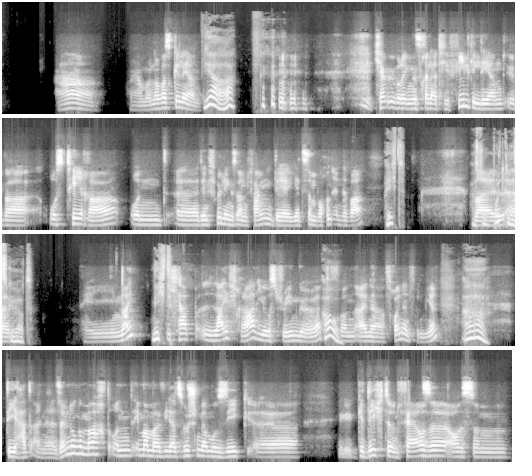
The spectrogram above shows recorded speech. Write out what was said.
Ah, da haben wir noch was gelernt. Ja, Ich habe übrigens relativ viel gelernt über Ostera und äh, den Frühlingsanfang, der jetzt am Wochenende war. echt? Hast du Weil, einen Podcast ähm, gehört? Hey, Nein, Nicht? ich habe Live-Radio-Stream gehört Oh. von einer Freundin von mir. ah, Die hat eine Sendung gemacht und immer mal wieder zwischen der Musik äh, Gedichte und Verse aus dem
